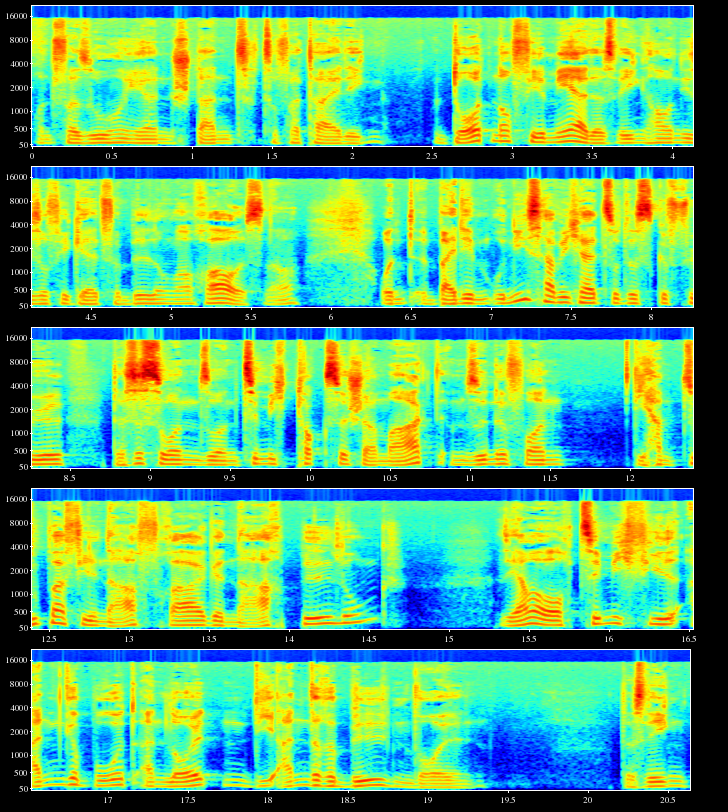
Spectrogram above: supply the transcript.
und versuchen ihren Stand zu verteidigen. Und dort noch viel mehr, deswegen hauen die so viel Geld für Bildung auch raus. Ne? Und bei den Unis habe ich halt so das Gefühl, das ist so ein, so ein ziemlich toxischer Markt im Sinne von, die haben super viel Nachfrage nach Bildung. Sie haben aber auch ziemlich viel Angebot an Leuten, die andere bilden wollen. Deswegen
